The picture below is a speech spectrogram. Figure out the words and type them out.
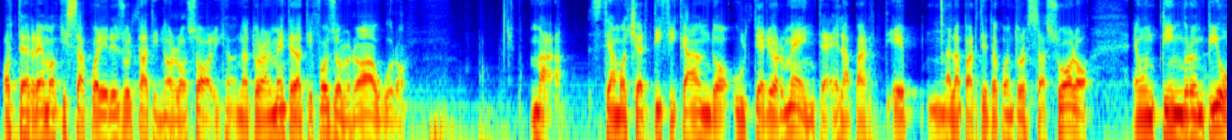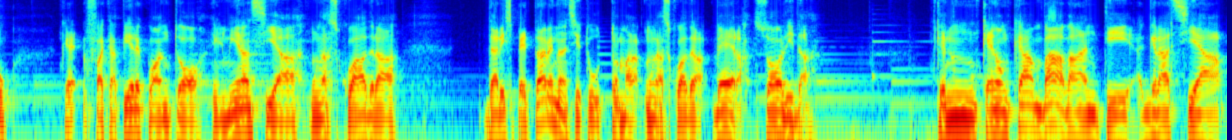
otterremo chissà quali risultati, non lo so, Io, naturalmente da tifoso me lo auguro, ma stiamo certificando ulteriormente e la, part- e la partita contro il Sassuolo è un timbro in più che fa capire quanto il Milan sia una squadra da rispettare innanzitutto, ma una squadra vera, solida, che non, che non va avanti grazie a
